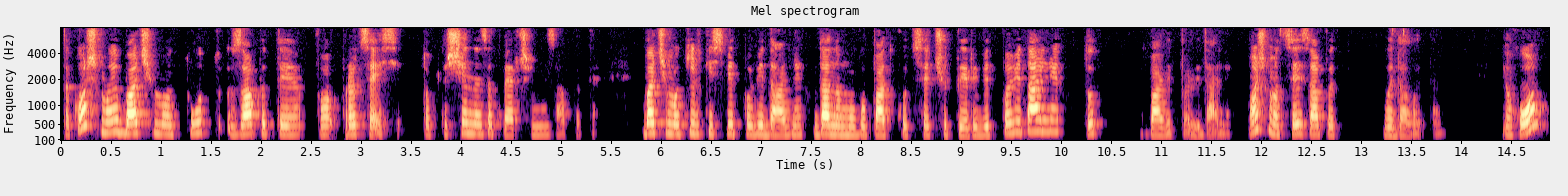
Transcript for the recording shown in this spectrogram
Також ми бачимо тут запити в процесі, тобто ще не затверджені запити. Бачимо кількість відповідальних. В даному випадку це 4 відповідальних, тут 2 відповідальних. Можемо цей запит видалити. Його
